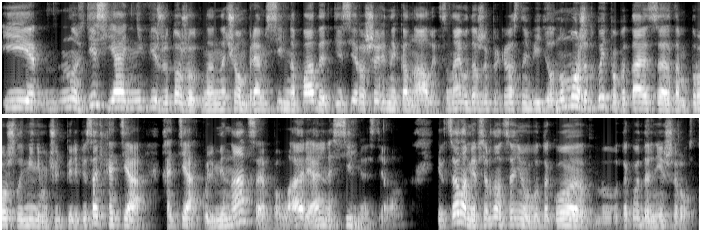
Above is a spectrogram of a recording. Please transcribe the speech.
И ну, здесь я не вижу тоже на, на чем прям сильно падать. Здесь и расширенный канал, и цена его даже прекрасно видела. Ну, может быть, попытаются там прошлый минимум чуть переписать, хотя, хотя кульминация была реально сильно сделана. И в целом я все равно оцениваю вот, такое, вот такой дальнейший рост.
